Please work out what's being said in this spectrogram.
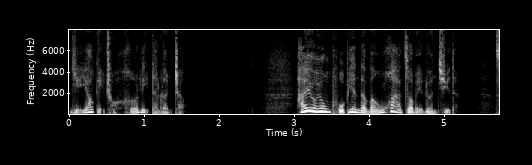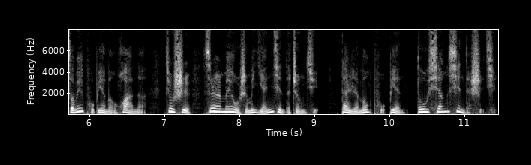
也要给出合理的论证。还有用普遍的文化作为论据的，所谓普遍文化呢，就是虽然没有什么严谨的证据，但人们普遍都相信的事情。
